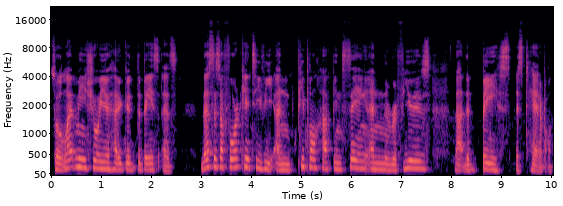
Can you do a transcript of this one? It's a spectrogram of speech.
So let me show you how good the bass is. This is a 4K TV and people have been saying in the reviews that the bass is terrible.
